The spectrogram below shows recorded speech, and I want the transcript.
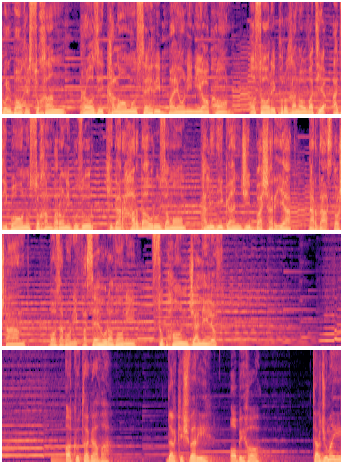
гулбоғи сухан рози калому сеҳри баёни ниёкон осори пурғановати адибону суханбарони бузург ки дар ҳар давру замон калиди ганҷи башарият дар даст доштаанд бо забони фасеҳу равонӣ субҳон ҷалилов акутагава дар кишвари обиҳо тарҷумаи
